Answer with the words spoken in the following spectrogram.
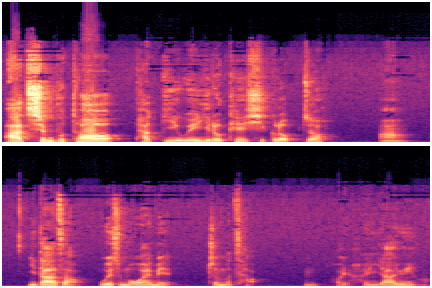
아침부터밖이왜이렇게시끄럽죠啊，一大早为什么外面这么吵？嗯，好很押韵啊。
